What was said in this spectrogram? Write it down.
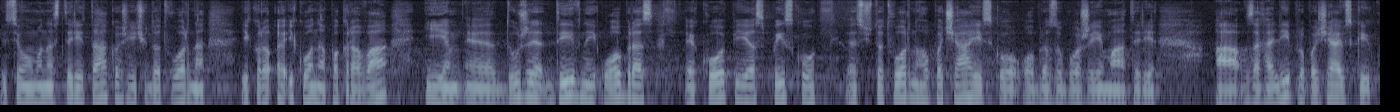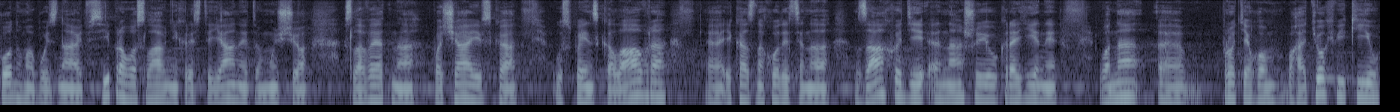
І в цьому монастирі також є чудотворна е, ікона Покрова і е, дуже дивний образ, копія списку з чудотворного Почаївського образу Божої Матері. А взагалі про Почаївську ікону, мабуть, знають всі православні християни, тому що славетна Почаївська Успенська лавра, е, яка знаходиться на заході е, нашої України, вона е, протягом багатьох віків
